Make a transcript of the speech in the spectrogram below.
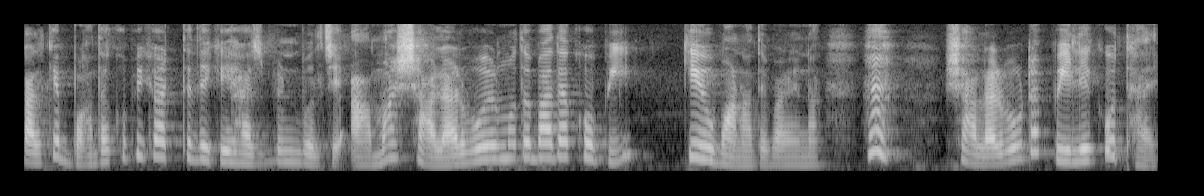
কালকে বাঁধাকপি কাটতে দেখে হাজবেন্ড বলছে, আমার শালার বউয়ের মতো বাঁধাকপি কেউ বানাতে পারে না। হ্যাঁ শালার বউটা পেলে কোথায়?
